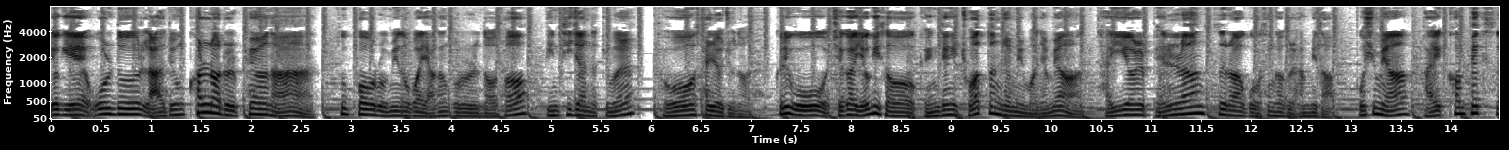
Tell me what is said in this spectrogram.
여기에 old 라듐 컬러를 표현한 슈퍼 루미노바 야광구를 넣어서 빈티지한 느낌을 더 살려주는. 그리고 제가 여기서 굉장히 좋았던 점이 뭐냐면 다이얼 밸런스 라고 생각을 합니다. 보시면 bi-compax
